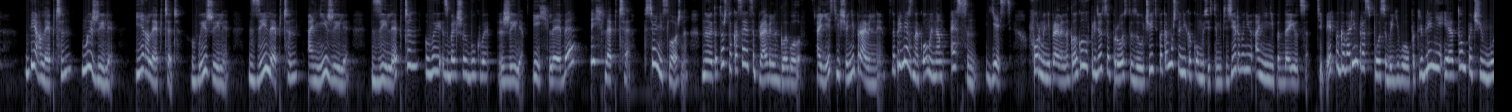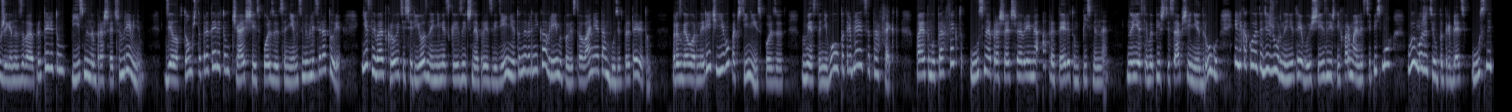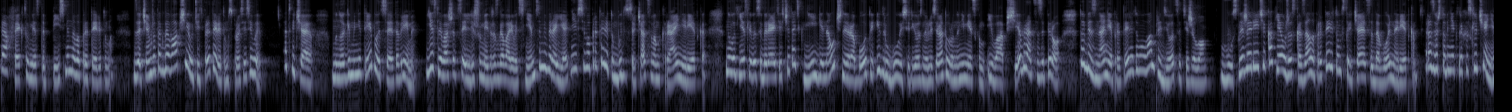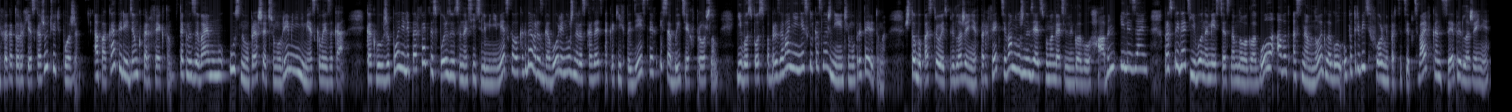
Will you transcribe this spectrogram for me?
Wir lebten, мы жили. Ihr lebtet, вы жили. Sie lebten, они жили. Sie lebten, вы с большой буквы, жили. Ich lebe, ich lebte. Все несложно, но это то, что касается правильных глаголов. А есть еще неправильные. Например, знакомый нам essen – есть. Формы неправильных глаголов придется просто заучить, потому что никакому систематизированию они не поддаются. Теперь поговорим про способы его употребления и о том, почему же я называю претеритум письменным прошедшим временем. Дело в том, что претеритум чаще используется немцами в литературе. Если вы откроете серьезное немецкоязычное произведение, то наверняка время повествования там будет претеритум – в разговорной речи его почти не используют. Вместо него употребляется perfect, поэтому perfect – устное прошедшее время, а претеритум – письменное. Но если вы пишете сообщение другу или какое-то дежурное, не требующее излишних формальностей письмо, вы можете употреблять устный perfect вместо письменного претеритума. Зачем же тогда вообще учить претеритум, спросите вы? Отвечаю, многим и не требуется это время. Если ваша цель лишь уметь разговаривать с немцами, вероятнее всего претеритум будет встречаться вам крайне редко. Но вот если вы собираетесь читать книги, научные работы и другую серьезную литературу на немецком и вообще браться за перо, то без знания претеритума вам придется тяжело. В устной же речи, как я уже сказала, претеритум встречается довольно редко, разве что в некоторых исключениях, о которых я скажу чуть позже. А пока перейдем к перфекту, так называемому устному прошедшему времени немецкого языка. Как вы уже поняли, перфект используется носителями немецкого, когда в разговоре нужно рассказать о каких-то действиях и событиях в прошлом. Его способ образования несколько сложнее, чем у претеритума. Чтобы построить предложение в перфекте, вам нужно взять вспомогательный глагол haben или sein, проспрягать его на месте месте основного глагола, а вот основной глагол употребить в форме партицип 2 в конце предложения.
